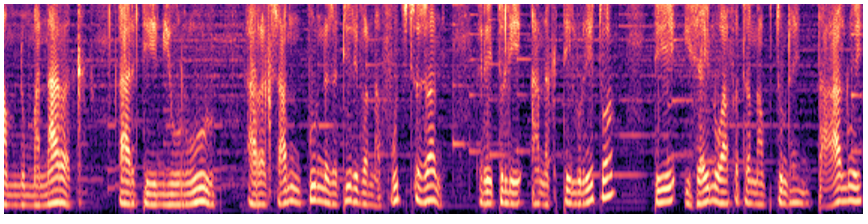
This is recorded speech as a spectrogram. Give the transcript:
amin'ny manaraka ary dia mihorohoro Araka izany ny mponina satria rehefa navotsotra izany ireto le anaky telo ireto a, dia izay no hafatra nampitondrain'ny dahalo hoe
